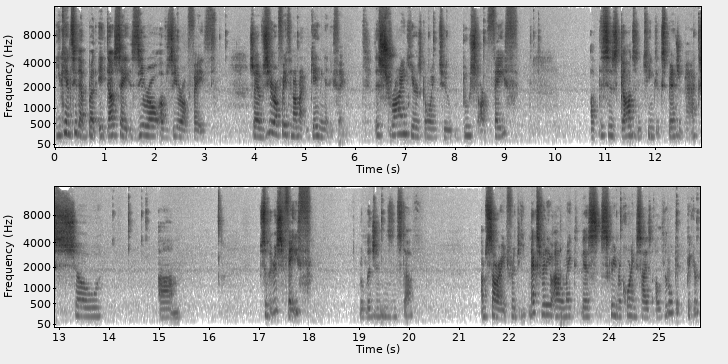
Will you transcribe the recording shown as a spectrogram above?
You can't see that, but it does say zero of zero faith. So I have zero faith and I'm not gaining anything. This shrine here is going to boost our faith. Uh, this is Gods and Kings expansion pack, so um, so there is faith, religions and stuff. I'm sorry, for the next video I will make this screen recording size a little bit bigger.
